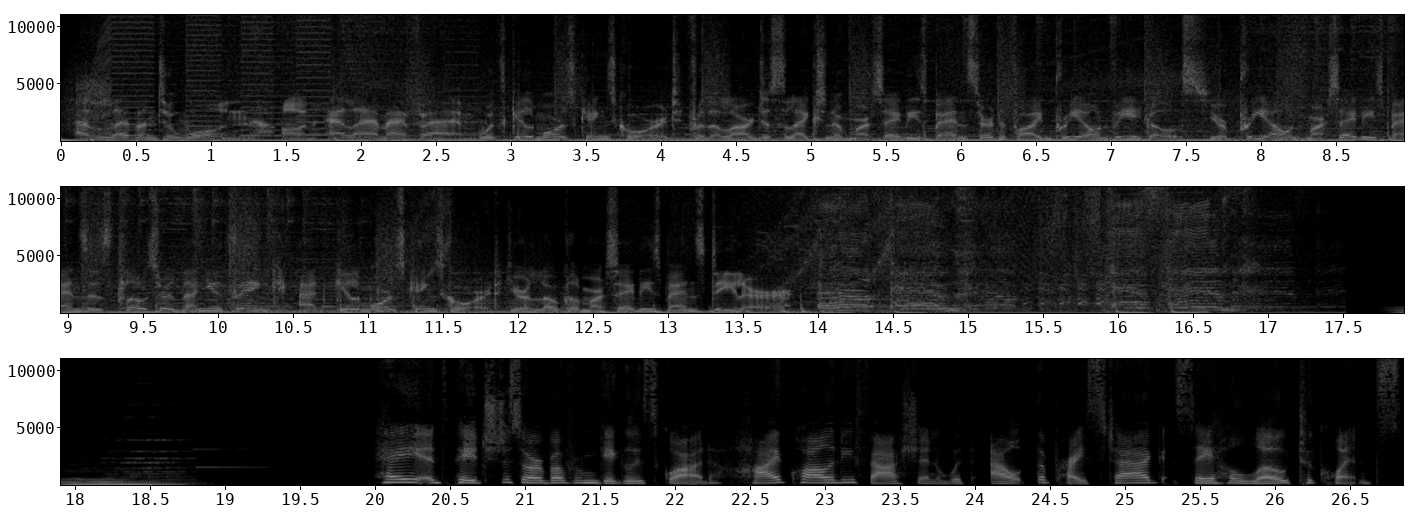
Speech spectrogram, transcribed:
11 to 1 on LMFM with Gilmore's Kings Court for the largest selection of Mercedes Benz certified pre owned vehicles. Your pre owned Mercedes Benz is closer than you think at Gilmore's Kings Court, your local Mercedes Benz dealer. Hey, it's Paige DeSorbo from Giggly Squad. High quality fashion without the price tag. Say hello to Quince.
